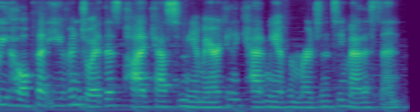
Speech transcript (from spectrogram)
We hope that you've enjoyed this podcast from the American Academy of Emergency Medicine.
